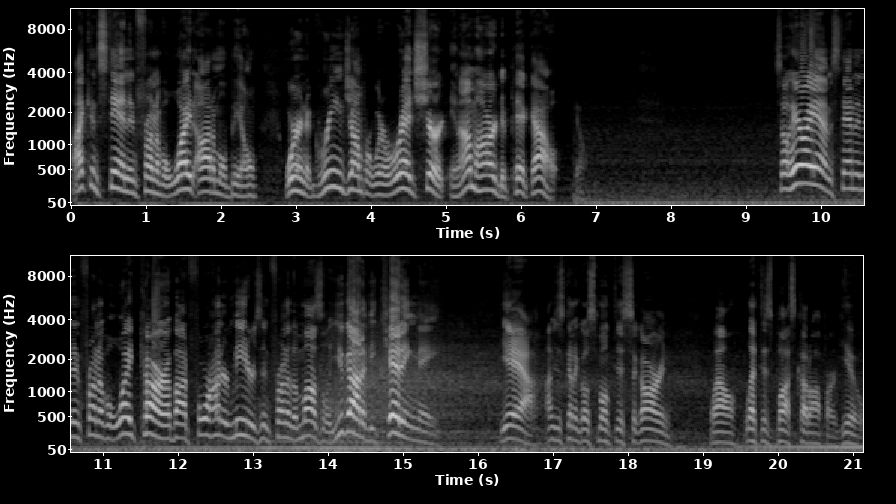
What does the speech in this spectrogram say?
I can stand in front of a white automobile wearing a green jumper with a red shirt, and I'm hard to pick out. So here I am standing in front of a white car about 400 meters in front of the muzzle. You gotta be kidding me. Yeah, I'm just gonna go smoke this cigar and, well, let this bus cut off our view.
